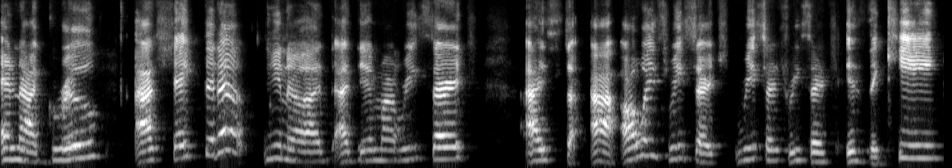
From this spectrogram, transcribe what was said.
and I grew, I shaped it up. You know, I, I did my research. I, st- I always research, research, research is the key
